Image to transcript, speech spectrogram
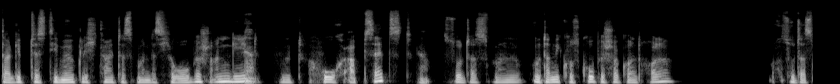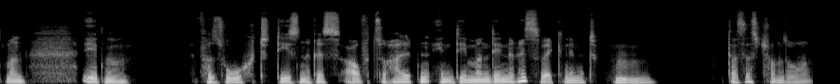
Da gibt es die Möglichkeit, dass man das chirurgisch angeht, ja. wird hoch absetzt, ja. so dass man unter mikroskopischer Kontrolle, so dass man eben versucht, diesen Riss aufzuhalten, indem man den Riss wegnimmt. Mhm. Das ist schon so.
